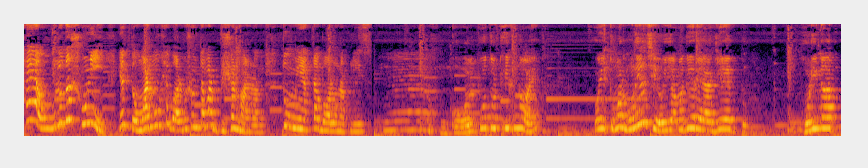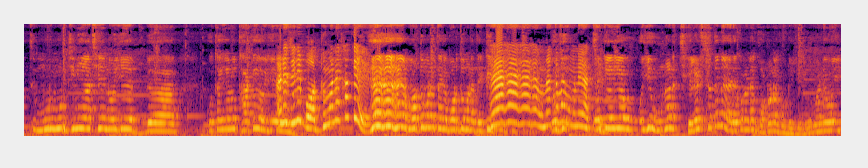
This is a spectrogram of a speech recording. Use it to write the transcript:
হ্যাঁ ওগুলো তো শুনি। কিন্তু তোমার মুখে গল্প শুনতে আমার ভীষণ ভালো লাগে। তুমি একটা বলো না প্লিজ গল্প তো ঠিক নয়। ওই তোমার মনে আছে? ওই আমাদের যে হরিনাথ মুরমুর যিনি আছেন ওই যে কোথায় যেন থাকে ওই যে আরে যিনি বর্ধমানে থাকে? হ্যাঁ হ্যাঁ হ্যাঁ বর্ধমানে থাকে বর্ধমানে থাকে হ্যাঁ হ্যাঁ হ্যাঁ হ্যাঁ ওনাকে আমার মনে আছে। ওই যে ওই যে- ছেলের সাথে না এরকম একটা ঘটনা ঘটেছিল মানে ওই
